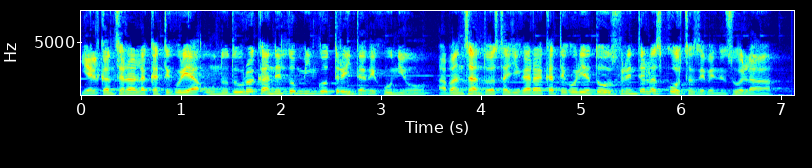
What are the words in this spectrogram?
y alcanzará la categoría 1 de huracán el domingo 30 de junio, avanzando hasta llegar a categoría 2 frente a las costas de Venezuela.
